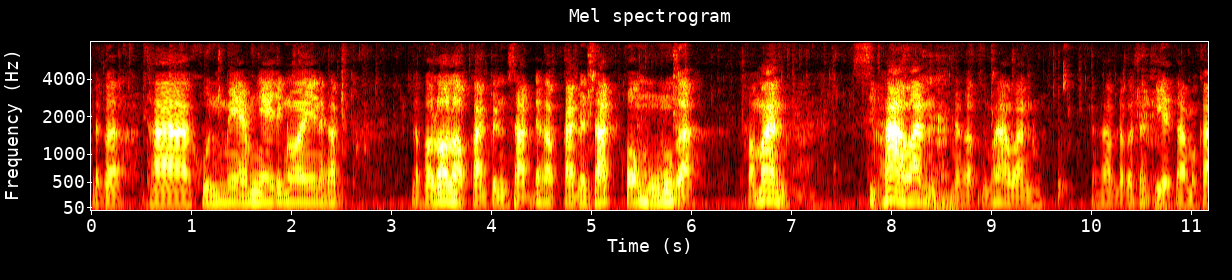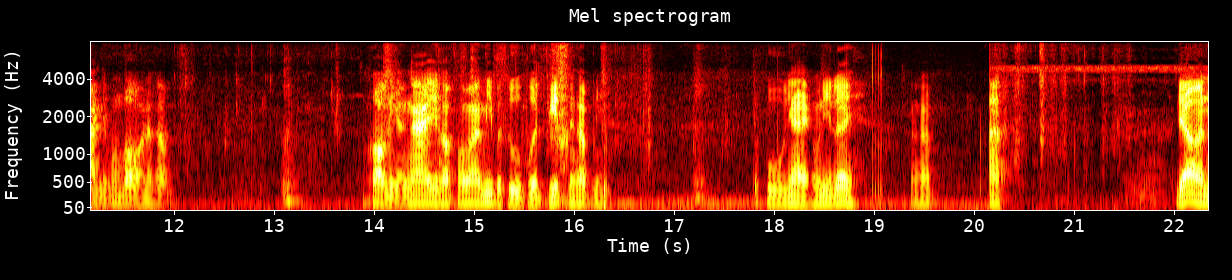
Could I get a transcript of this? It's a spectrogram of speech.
แล้วก็ทาคุณแม่มใหญ่จังหน่อยนะครับ แล้วก็รอรอบการเป็นสัตว์นะครับ การเป็นสัตว์ของหมูกะประมาณสิบห้าวันนะครับสิบห้าวันนะครับ แล้วก็สังเกตตามอาการที่ผมบอกนะครับคอกนี่ง่ายอยู่ครับเพราะว่ามีประตูเปิดปิดนะครับนี่ ประตูใหญ่เขานี่เลยนะครับอะเดี๋ยวอัน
